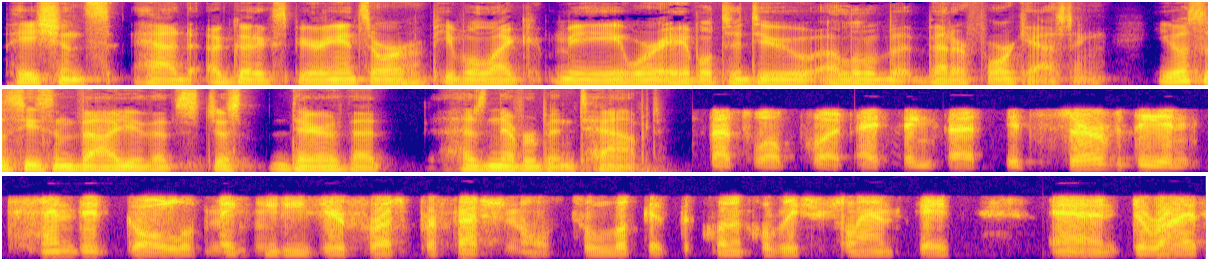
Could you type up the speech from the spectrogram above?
patients had a good experience or people like me were able to do a little bit better forecasting. You also see some value that's just there that has never been tapped. That's well put. Think that it served the intended goal of making it easier for us professionals to look at the clinical research landscape and derive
